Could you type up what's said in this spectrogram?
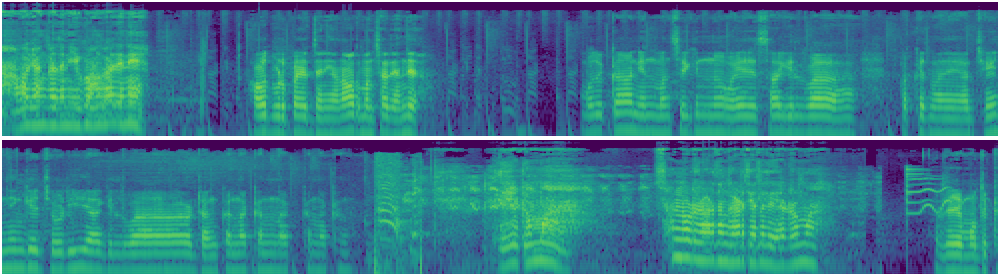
ನಾವಾಗ ಹೆಂಗದೀನಿ ಈಗೂ ಹಂಗದೀನಿ. ಹೌದು ಬಿಡಪ್ಪ ಇದ್ದಾನೆ ನೀ ಅನಾಹುತ ಮನುಷ್ಯ ಅದೇ ಅಂದೆ. ಮುದುಕ ನಿನ್ನ ಮನಸ್ಸಿಗಿನ್ನು ವಯಸ್ಸಾಗಿಲ್ವಾ? ಪಕ್ಕದ ಮನೆ ಅಜ್ಜ ನಿಂಗೆ ಜೋಡಿ ಆಗಿಲ್ವಾ ಡಂಕ ನಕನ್ ನಕ್ಕ ನಕನ್ ಲೇಟಮ್ಮ ಸಣ್ಣ ಹುಡುಗ್ರು ಆಡ್ದಂಗೆ ಆಡ್ತಿಯಲ್ಲ ಲೇ ಡೊಮ್ಮ ಅಲ್ಲೇ ಮುದುಕ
